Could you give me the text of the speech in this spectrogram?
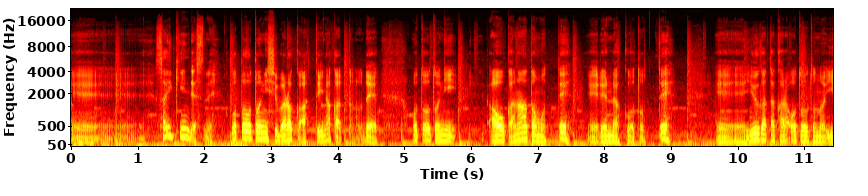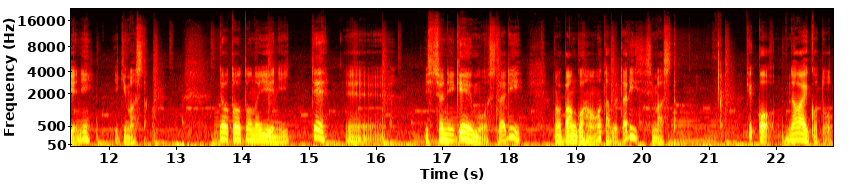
えー、最近ですね弟にしばらく会っていなかったので弟に会おうかなと思って、えー、連絡を取って、え、夕方から弟の家に行きました。で弟の家に行って、え一緒にゲームをしたり、まあ、晩ご飯を食べたりしました。結構長いこと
